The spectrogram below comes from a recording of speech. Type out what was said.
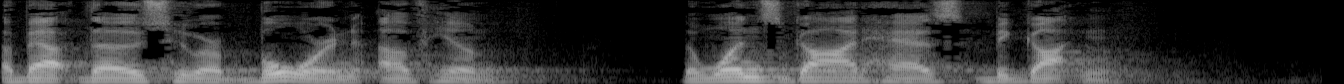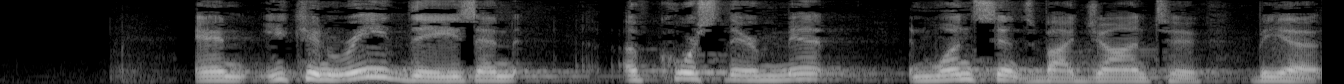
about those who are born of Him, the ones God has begotten. And you can read these, and of course, they're meant in one sense, by John to be a,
